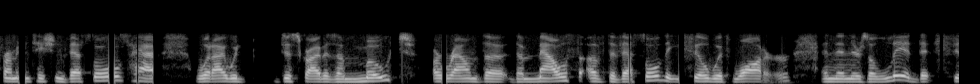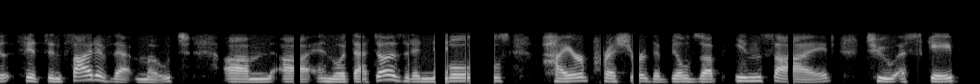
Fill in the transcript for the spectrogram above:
fermentation vessels have what I would describe as a moat around the, the mouth of the vessel that you fill with water. And then there's a lid that fi- fits inside of that moat. Um, uh, and what that does, it enables higher pressure that builds up inside to escape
